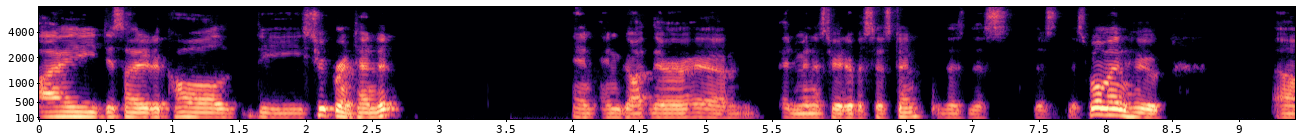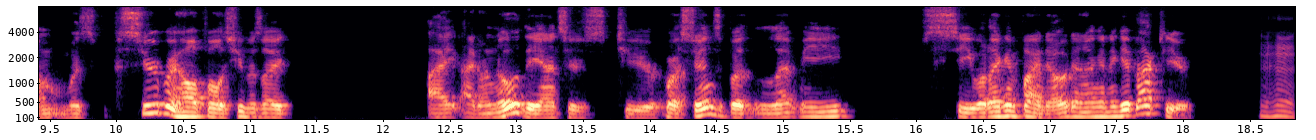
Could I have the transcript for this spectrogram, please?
I decided to call the superintendent and and got their um, administrative assistant this this this this woman who um, was super helpful. She was like I I don't know the answers to your questions but let me see what I can find out and I'm going to get back to you. Hmm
